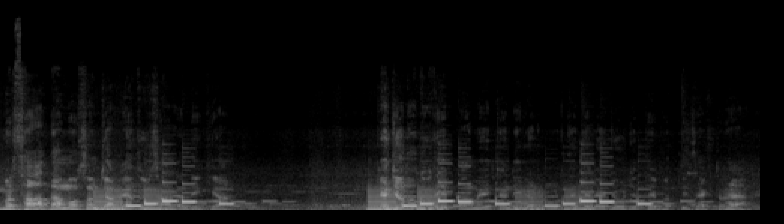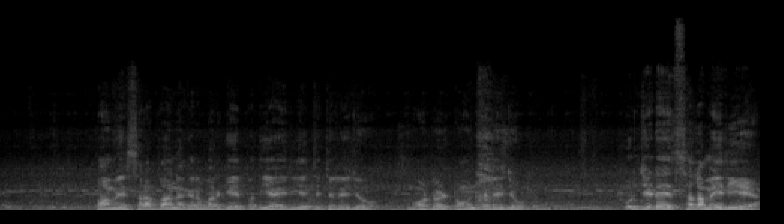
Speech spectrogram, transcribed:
ਬਰਸਾਤ ਦਾ ਮੌਸਮ ਚੱਲ ਰਿਹਾ, ਤੁਸੀਂ ਸਾਰਿਆਂ ਕਿ ਜਦੋਂ ਤੁਸੀਂ ਭਾਵੇਂ ਚੰਡੀਗੜ੍ਹ ਰੋਡ ਤੇ ਚਲੇ ਜਾਓ ਜਿੱਥੇ 32 ਸੈਕਟਰ ਹੈ ਭਾਵੇਂ ਸਰਾਭਾ ਨਗਰ ਵਰਗੇ ਵਧੀਆ ਏਰੀਏ 'ਚ ਚਲੇ ਜਾਓ ਮਾਡਲ ਟਾਊਨ ਚਲੇ ਜਾਓ ਔਰ ਜਿਹੜੇ ਸਲਮ ਏਰੀਏ ਆ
